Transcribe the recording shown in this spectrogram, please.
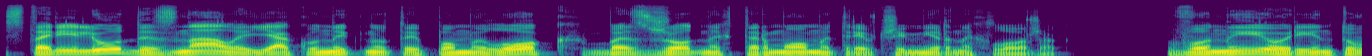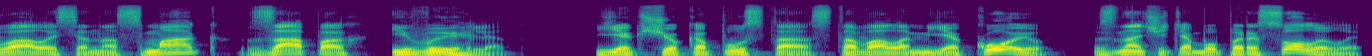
Старі люди знали, як уникнути помилок без жодних термометрів чи мірних ложок. Вони орієнтувалися на смак, запах і вигляд. Якщо капуста ставала м'якою, значить або пересолили,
